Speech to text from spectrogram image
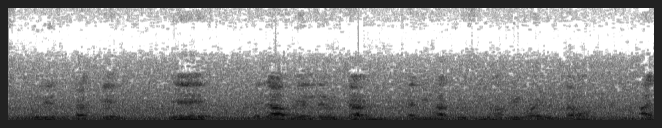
ਸ਼ਮੂਲੀਅਤ ਕਰਕੇ ਇਹ ਪੰਜਾਬ ਮੇਲ ਦੇ ਵਿੱਚ ਚੜ੍ਹਨ ਯਾਨੀ ਹਰਪ੍ਰੀਤ ਸਿੰਘ ਨੂੰ ਦੀ ਹੋਈ ਵਿੱਚ ਆਉਣ ਅੱਜ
